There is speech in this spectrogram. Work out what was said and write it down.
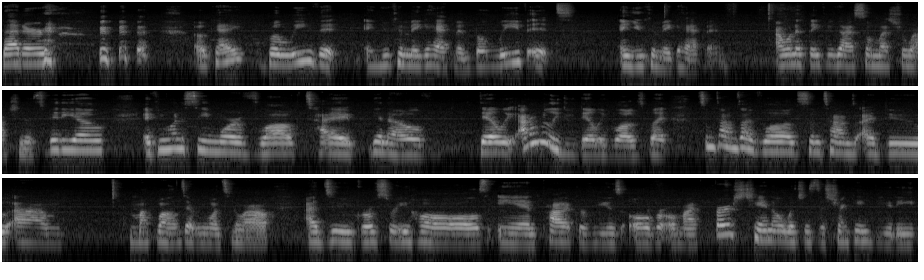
better. okay? Believe it and you can make it happen. Believe it and you can make it happen. I want to thank you guys so much for watching this video. If you want to see more vlog type, you know, daily. I don't really do daily vlogs, but sometimes I vlog. Sometimes I do um, mukbangs every once in a while. I do grocery hauls and product reviews over on my first channel, which is The Shrinking Beauty.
